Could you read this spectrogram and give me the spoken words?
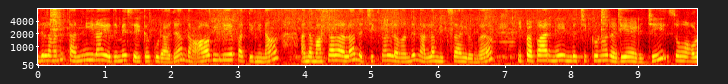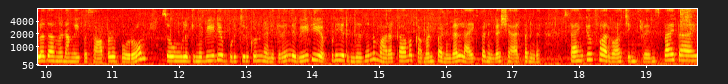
இதில் வந்து தண்ணிலாம் எதுவுமே சேர்க்கக்கூடாது. அந்த ஆவிலேயே பார்த்தீங்கன்னா அந்த மசாலாலாம் அந்த சிக்கனில் வந்து நல்லா மிக்ஸ் ஆகிடுங்க இப்போ பாருங்கள் இந்த சிக்கனும் ரெடி ஆகிடுச்சு ஸோ அவ்வளோதாங்க நாங்கள் இப்போ சாப்பிட போகிறோம் ஸோ உங்களுக்கு இந்த வீடியோ பிடிச்சிருக்குன்னு நினைக்கிறேன். இந்த வீடியோ எப்படி இருந்ததுன்னு மறக்காமல் கமெண்ட் பண்ணுங்கள் லைக் பண்ணுங்கள் ஷேர் பண்ணுங்கள் தேங்க்யூ ஃபார் வாட்சிங் ஃப்ரெண்ட்ஸ் பாய் பாய்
